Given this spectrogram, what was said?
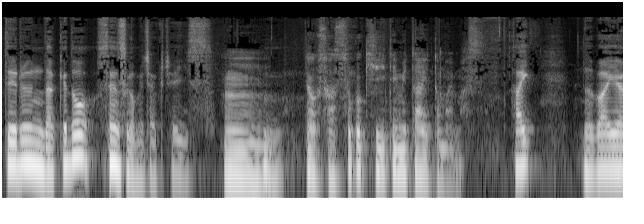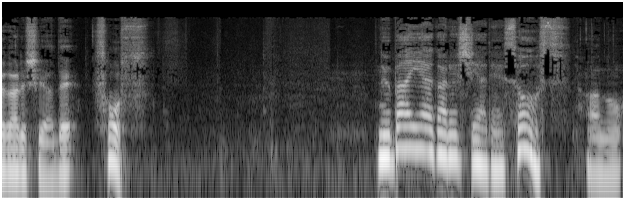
てるんだけど、センスがめちゃくちゃいいです。うん。では早速聞いてみたいと思います。はい。ヌバイア・ガルシアでソース。ヌバイア・ガルシアでソース。あの、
